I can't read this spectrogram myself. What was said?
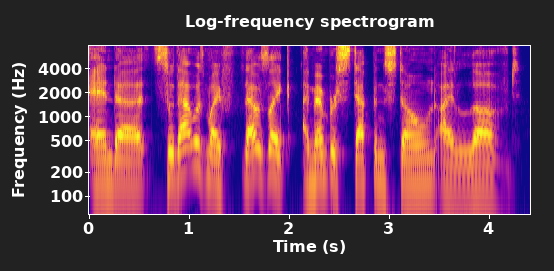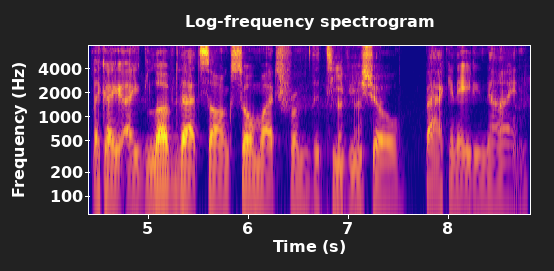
and uh, so that was my that was like I remember Stepping Stone. I loved like I, I loved that song so much from the TV show back in '89.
